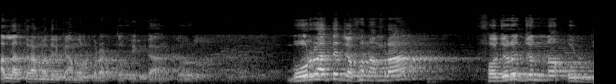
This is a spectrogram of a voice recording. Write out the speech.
আল্লাহ তালা আমাদেরকে আমল করার তৌফিক দান করুন। ভোর রাতে যখন আমরা ফজরের জন্য উঠব,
